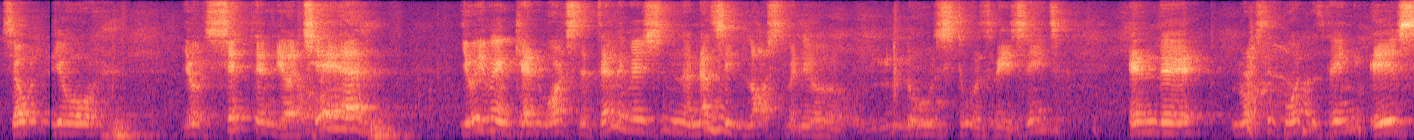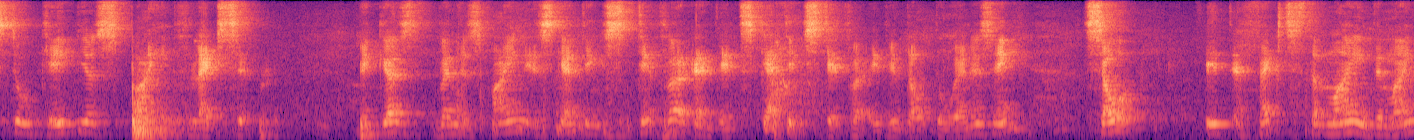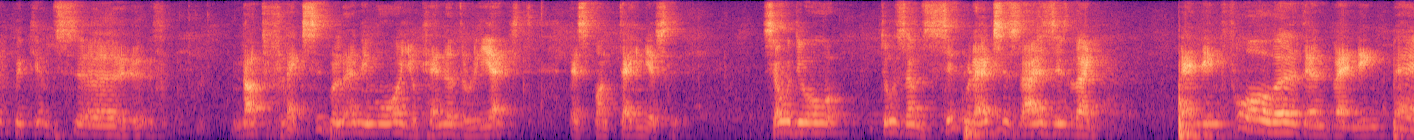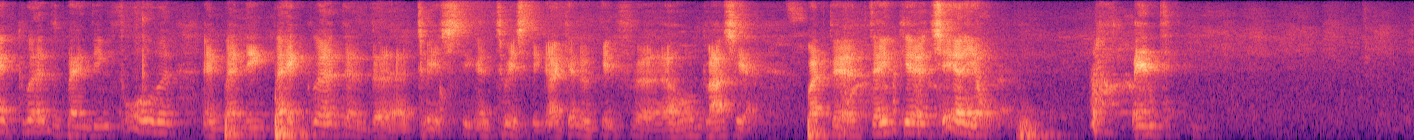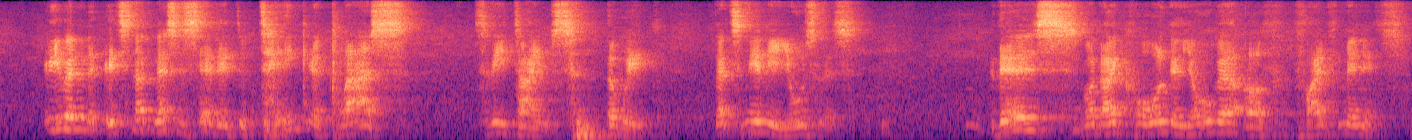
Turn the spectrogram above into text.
So you, you sit in your chair you even can watch the television and not see lost when you lose two or three scenes. And the most important thing is to keep your spine flexible. Because when the spine is getting stiffer, and it's getting stiffer if you don't do anything, so it affects the mind. The mind becomes uh, not flexible anymore. You cannot react spontaneously. So do, do some simple exercises like bending forward and bending backward, bending forward and bending backward and uh, twisting and twisting. I cannot give uh, a whole class here. But uh, take uh, chair yoga. And even it's not necessary to take a class three times a week that's nearly useless. There is what I call the yoga of five minutes.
